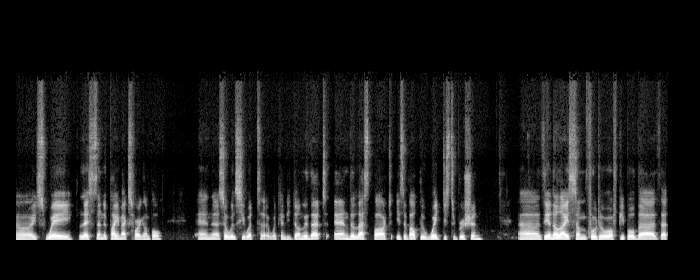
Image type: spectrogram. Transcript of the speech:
Uh, it's way less than a Pimax, for example. And uh, so we'll see what uh, what can be done with that. And the last part is about the weight distribution. Uh, they analyzed some photo of people that that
